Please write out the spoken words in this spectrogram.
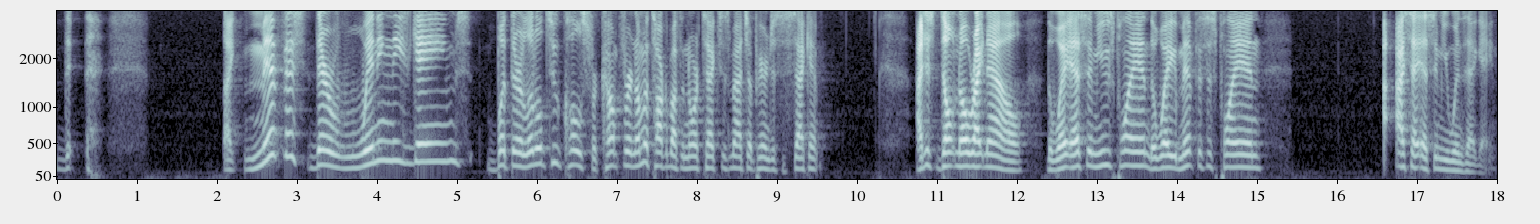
the, like Memphis, they're winning these games, but they're a little too close for comfort. And I'm going to talk about the North Texas matchup here in just a second. I just don't know right now the way SMU's playing, the way Memphis is playing. I say SMU wins that game.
